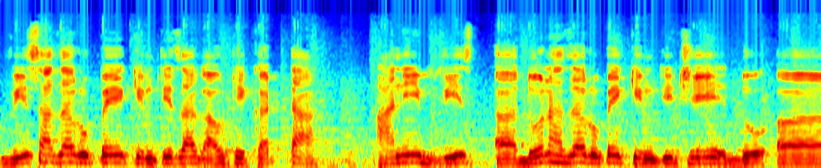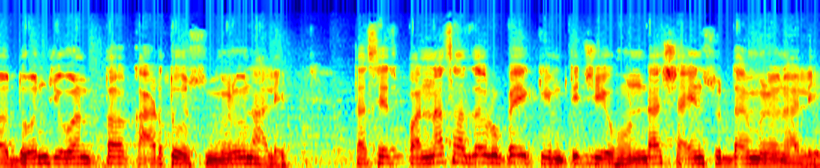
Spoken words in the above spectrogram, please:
वीस हजार रुपये किमतीचा गावठी कट्टा आणि वीस दोन हजार रुपये किमतीचे दो दोन जिवंत कारतूस मिळून आले. तसेच पन्नास हजार रुपये किमतीची होंडा शाईन सुद्धा मिळून आली.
